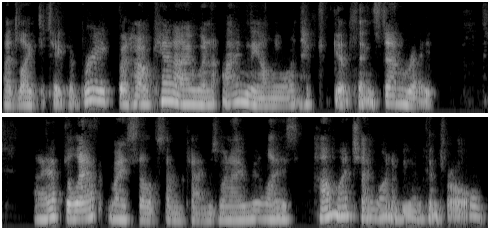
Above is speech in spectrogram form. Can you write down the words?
I'd like to take a break, but how can I when I'm the only one that can get things done right? I have to laugh at myself sometimes when I realize how much I want to be in control.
